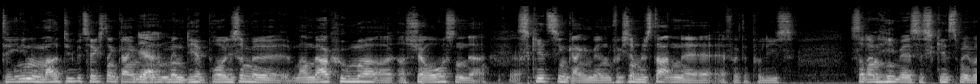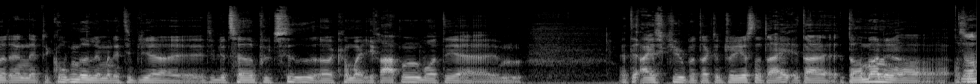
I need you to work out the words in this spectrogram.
det er egentlig nogle meget dybe tekster en gang imellem, Ja. men de her bruger ligesom øh, meget mørk humor og, og sjove sådan der ja. skits en gang imellem. For eksempel i starten af, af Fuck the Police. Så er der en hel masse skits med, hvordan at gruppemedlemmerne de bliver, øh, de bliver taget af politiet og kommer i retten, hvor det er... Øh, at det er Ice Cube og Dr. Dre og sådan noget. Der er, der er dommerne, og, og så, Nå,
